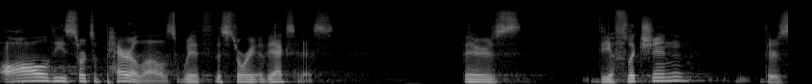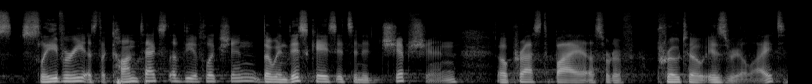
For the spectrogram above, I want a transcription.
all these sorts of parallels with the story of the Exodus. There's the affliction, there's slavery as the context of the affliction, though in this case it's an Egyptian oppressed by a sort of proto Israelite.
